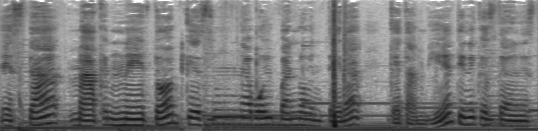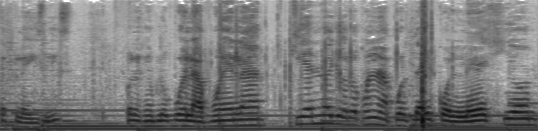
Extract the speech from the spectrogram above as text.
está Magneto, que es una boy band noventera que también tiene que estar en este playlist. Por ejemplo, Vuela Vuela. ¿Quién no lloró con la puerta del colegio?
